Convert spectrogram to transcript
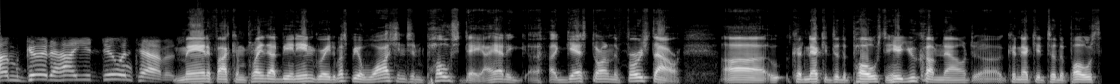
I'm good. How you doing, Tavis? Man, if I complained I'd be an ingrate. It must be a Washington Post day. I had a, a guest on in the first hour uh, connected to the Post, and here you come now uh, connected to the Post.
